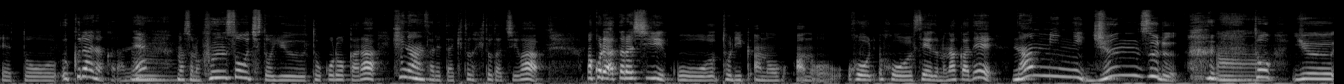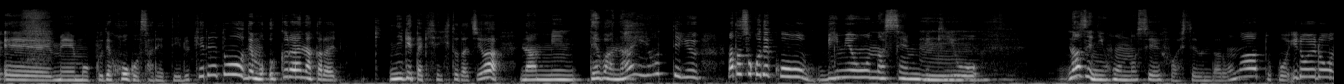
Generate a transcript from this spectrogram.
えっと、ウクライナからね、うん。まあ、その紛争地というところから避難された人人たちは、まあ、これ新しいこう取りあのあの法法制度の中で難民に準ずる という、えー名目で保護されているけれどでもウクライナから逃げた人たちは難民ではないよっていうまたそこでこう微妙な線引きを、うんなぜ日本の政府はしてるんだろうなとこういろいろ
